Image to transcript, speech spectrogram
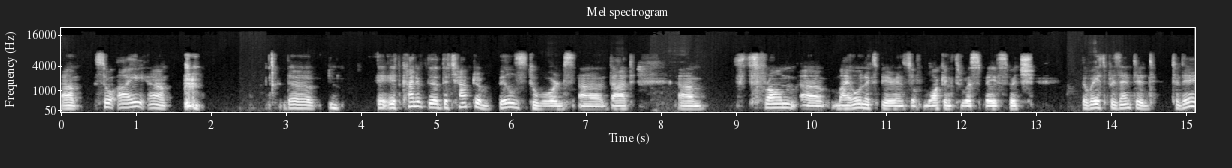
Um, so I uh, the it kind of the, the chapter builds towards uh, that um, from uh, my own experience of walking through a space which the way it's presented today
